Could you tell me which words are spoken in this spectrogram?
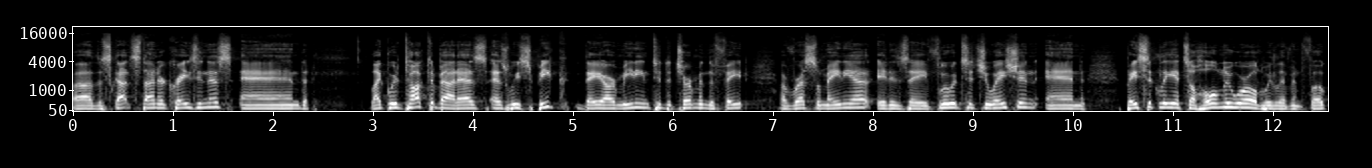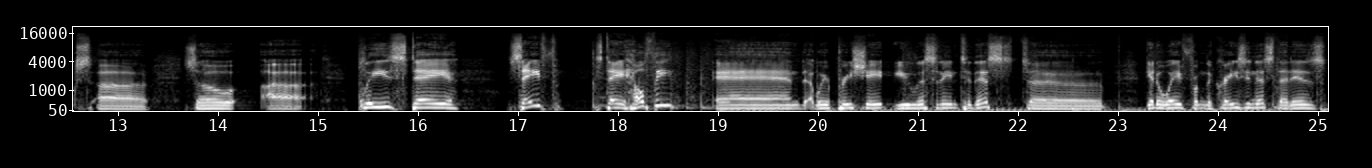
uh, the Scott Steiner craziness. And like we talked about, as as we speak, they are meeting to determine the fate of WrestleMania. It is a fluid situation, and basically, it's a whole new world we live in, folks. Uh, so, uh, please stay safe, stay healthy and we appreciate you listening to this to get away from the craziness that is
